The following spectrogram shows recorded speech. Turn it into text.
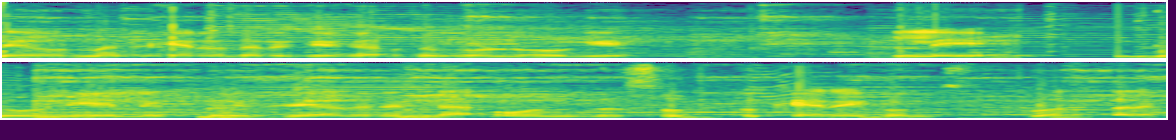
ದೇವ್ರನ್ನ ಕೆರೆದರಿಗೆ ಕರೆದುಕೊಂಡು ಹೋಗಿ, ಅಲ್ಲಿ ದೋಣಿಯಲ್ಲಿ ಕುಳಿಸಿ ಅದರಿಂದ ಒಂದು ಸುತ್ತು ಕೆರೆಗೊಂದು ಸುತ್ತು ಬರ್ತಾರೆ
